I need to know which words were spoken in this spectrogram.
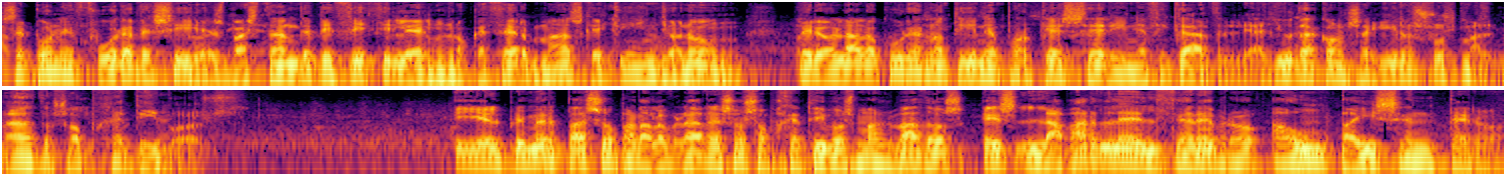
Se pone fuera de sí. Es bastante difícil enloquecer más que Kim Jong-un, pero la locura no tiene por qué ser ineficaz. Le ayuda a conseguir sus malvados objetivos. Y el primer paso para lograr esos objetivos malvados es lavarle el cerebro a un país entero.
